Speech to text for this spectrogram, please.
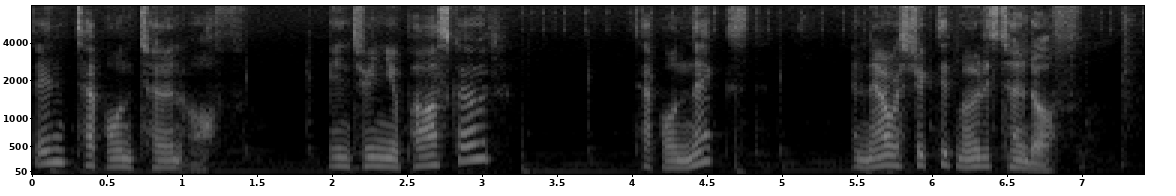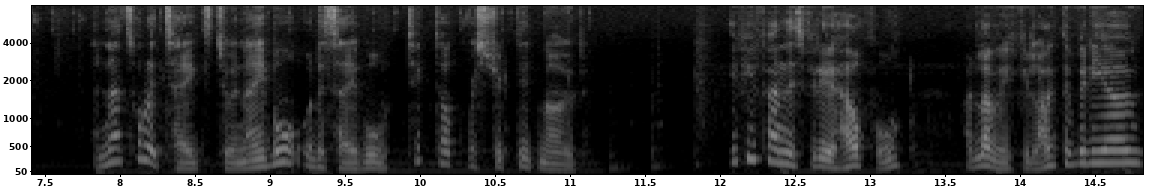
then tap on Turn Off. Enter in your passcode, tap on Next, and now restricted mode is turned off. And that's all it takes to enable or disable TikTok restricted mode. If you found this video helpful, I'd love it if you liked the video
